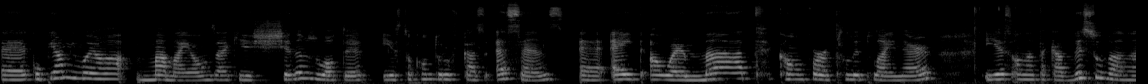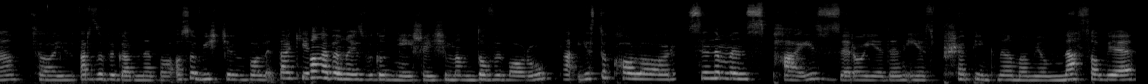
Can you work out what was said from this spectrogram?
E, kupiła mi moja mama ją za jakieś 7 zł. Jest to konturówka z Essence e, 8 Hour Matte Comfort Lip Liner. I jest ona taka wysuwana, co jest bardzo wygodne, bo osobiście wolę takie. To na pewno jest wygodniejsze, jeśli mam do wyboru. A jest to kolor Cinnamon Spice 01 i jest przepiękna, mam ją na sobie.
